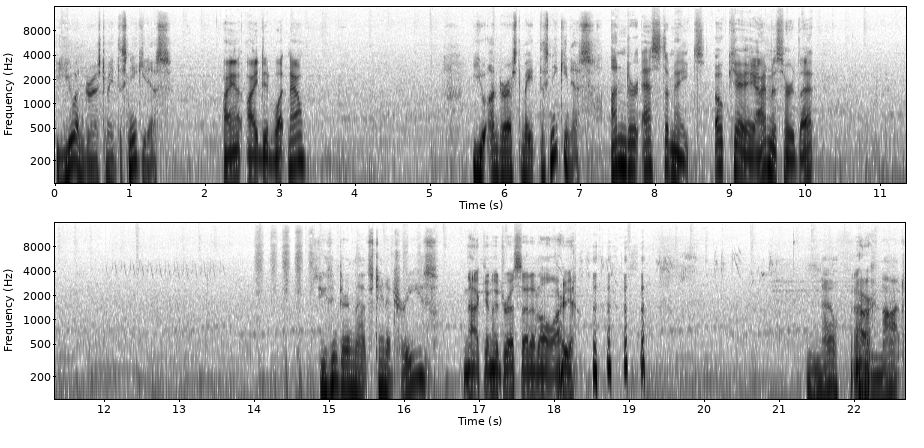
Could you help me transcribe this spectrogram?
You underestimate the sneakiness. I I did what now? You underestimate the sneakiness. Underestimate. Okay, I misheard that. Do you think they're in that stand of trees? Not gonna address that at all, are you? No, I'm not.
